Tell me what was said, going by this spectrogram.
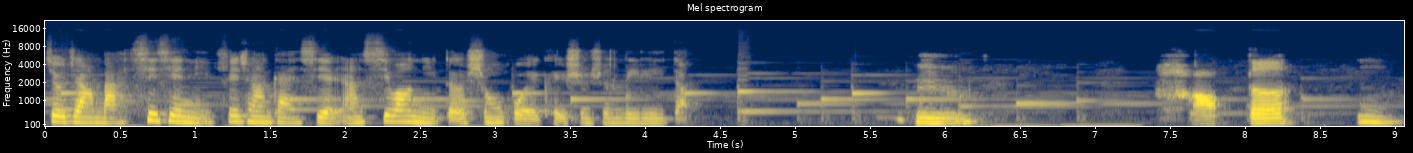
就这样吧，谢谢你，非常感谢，然后希望你的生活也可以顺顺利利的。嗯，好的，嗯，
